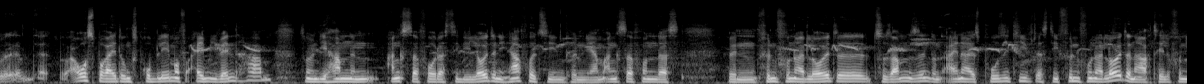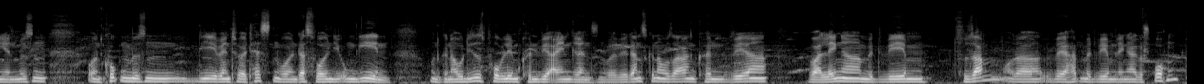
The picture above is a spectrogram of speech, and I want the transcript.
äh, Ausbreitungsproblem auf einem Event haben, sondern die haben eine Angst davor, dass die die Leute nicht nachvollziehen können. Die haben Angst davon, dass wenn 500 Leute zusammen sind und einer ist positiv, dass die 500 Leute nachtelefonieren müssen und gucken müssen, die eventuell testen wollen. Das wollen die umgehen. Und genau dieses Problem können wir eingrenzen, weil wir ganz genau sagen können, wer war länger mit wem zusammen oder wer hat mit wem länger gesprochen.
